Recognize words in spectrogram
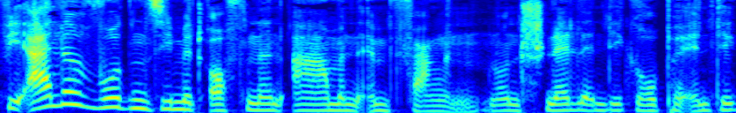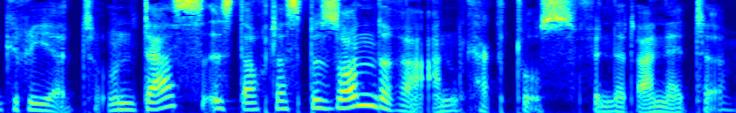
Wie alle wurden sie mit offenen Armen empfangen und schnell in die Gruppe integriert. Und das ist auch das Besondere an Kaktus, findet Annette.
